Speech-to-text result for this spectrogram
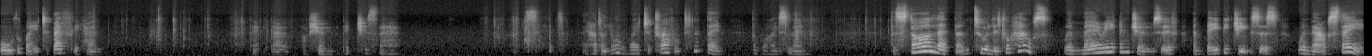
all the way to Bethlehem. There we go. I'll show you the pictures there. That's it. They had a long way to travel, didn't they, the wise men? The star led them to a little house where Mary and Joseph and baby Jesus were now staying.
